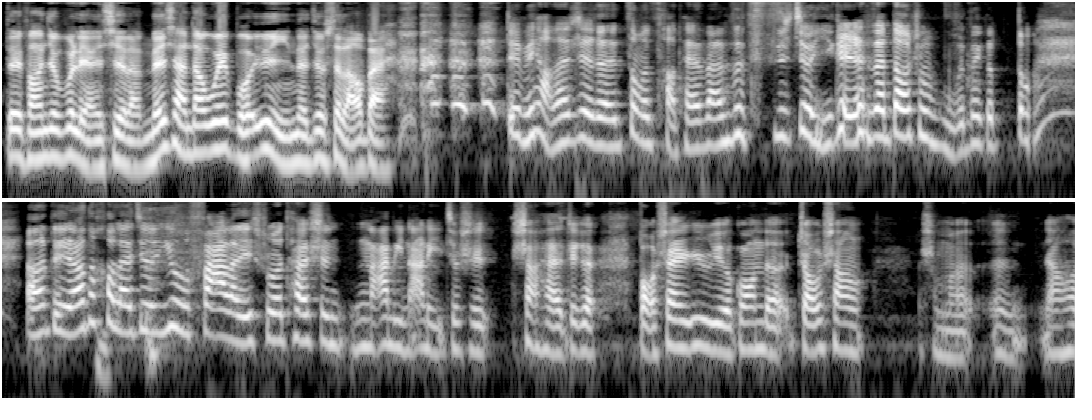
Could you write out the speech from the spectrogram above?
对方就不联系了。没想到微博运营的就是老板。对，没想到这个这么草台班子，就一个人在到处补那个洞，然后对，然后他后来就又发了说他是哪里哪里，就是上海这个宝山日月光的招商什么，嗯，然后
